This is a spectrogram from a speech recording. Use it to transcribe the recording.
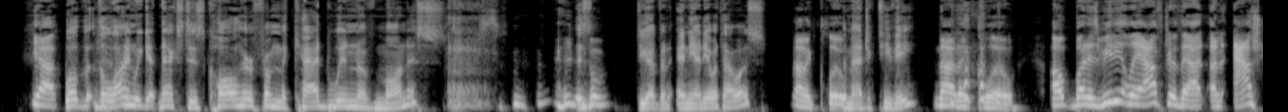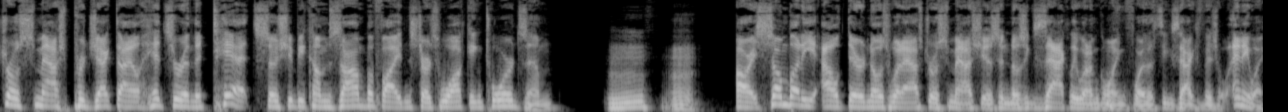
yeah, Well, the, the line we get next is "Call her from the Cadwin of Monis." Is- do you have an, any idea what that was? not a clue. The Magic TV. Not a clue. Uh, but immediately after that, an astro smash projectile hits her in the tits, so she becomes zombified and starts walking towards him. Mm-hmm. All right, somebody out there knows what Astro Smash is and knows exactly what I'm going for. That's the exact visual. Anyway,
